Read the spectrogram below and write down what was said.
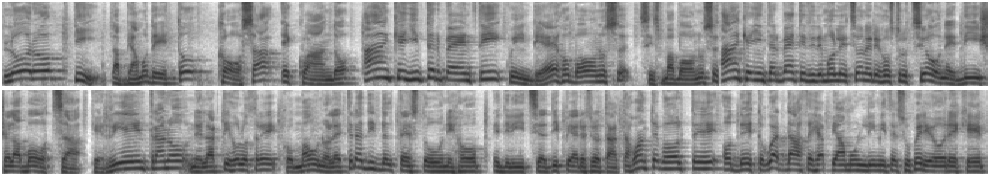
Loro chi? L'abbiamo detto, cosa e quando. Anche gli interventi, quindi eco bonus, sisma bonus, anche gli interventi di demolizione e ricostruzione, dice la bozza, che rientrano nell'articolo 3,1 lettera D del testo unico edilizio DPR 380. Quante volte ho detto guardate che abbiamo un limite superiore che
